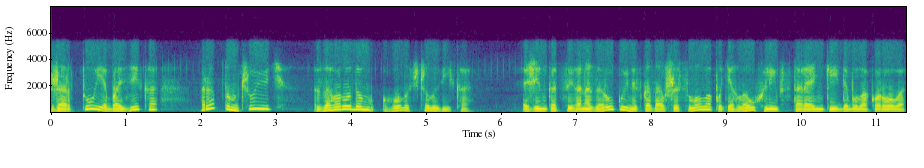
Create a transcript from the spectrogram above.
жартує базіка, раптом чують за городом голос чоловіка. Жінка цигана за руку і, не сказавши слова, потягла у хліб старенький, де була корова.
